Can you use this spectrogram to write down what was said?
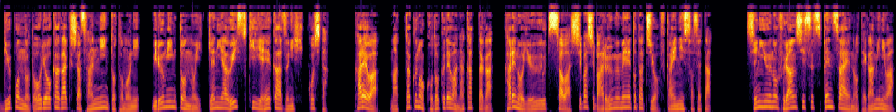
デュポンの同僚科学者3人と共に、ウィルミントンの一軒家ウイスキーエーカーズに引っ越した。彼は、全くの孤独ではなかったが、彼の憂鬱さはしばしばルームメイトたちを不快にさせた。親友のフランシス・スペンサーへの手紙には、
